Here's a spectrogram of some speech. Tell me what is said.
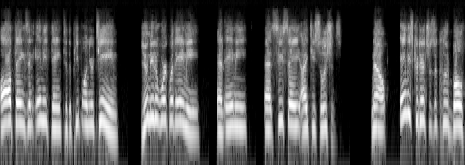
all things and anything to the people on your team, you need to work with Amie at Amie at Seisay IT Solutions. Now, Amie's credentials include both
